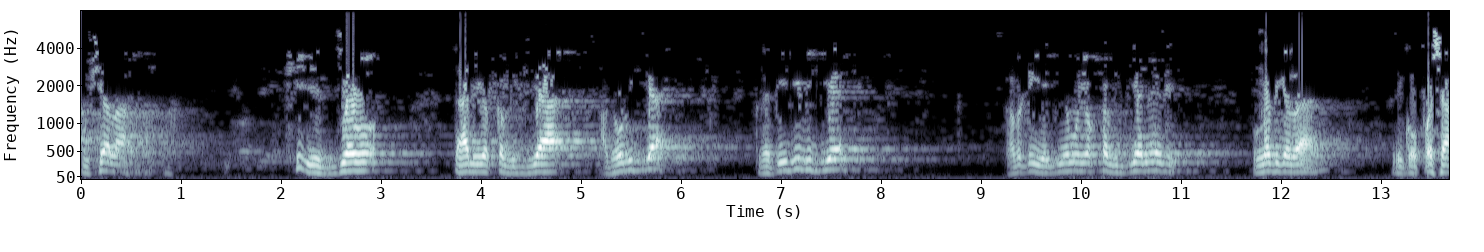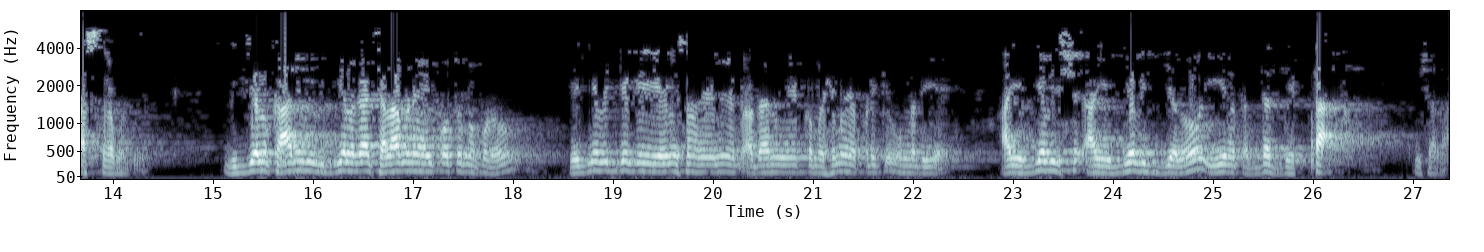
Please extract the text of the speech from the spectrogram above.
కుశల. యజ్ఞం దాని యొక్క విద్య అదో విద్య ప్రతిదీ విద్య. కాబట్టి యజ్ఞము యొక్క విద్య అనేది ఉన్నది కదా? ఇది గొప్ప శాస్త్రం అది. విద్యలు కానివి విద్యలుగా చలామణి అయిపోతున్నప్పుడు యజ్ఞ విద్యకి ఏమి దాని యొక్క మహిమ ఎప్పటికీ ఉన్నది. ఆ యజ్ఞ విష ఆ యజ్ఞ విద్యలో ఈయన పెద్ద దిట్ట. చూసారా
